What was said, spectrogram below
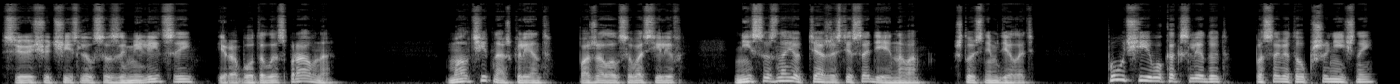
все еще числился за милицией и работал исправно. «Молчит наш клиент», — пожаловался Васильев. «Не сознает тяжести содеянного. Что с ним делать?» «Поучи его как следует», — посоветовал Пшеничный.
